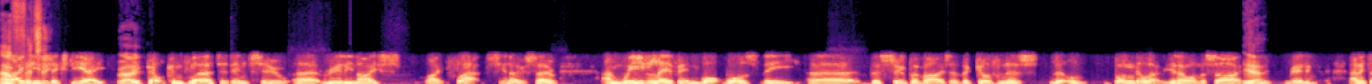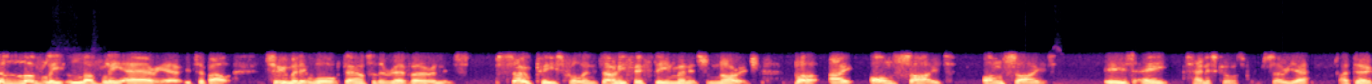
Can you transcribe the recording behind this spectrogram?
How 1968, Right. it got converted into uh, really nice like flats, you know. So, and we live in what was the uh, the supervisor, the governor's little bungalow, you know, on the side. Yeah. And really, and it's a lovely, lovely area. It's about two minute walk down to the river, and it's so peaceful. And it's only 15 minutes from Norwich. But I on site, on site is a tennis court. So yeah, I do.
